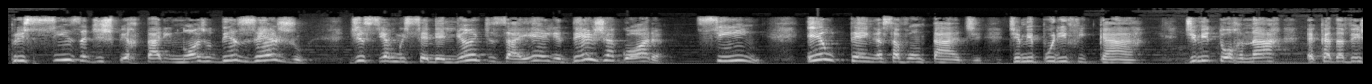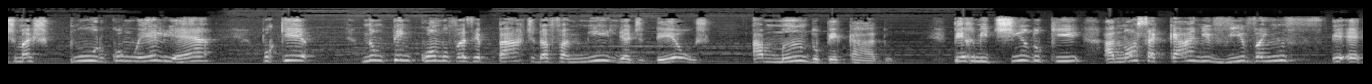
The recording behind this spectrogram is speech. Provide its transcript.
precisa despertar em nós o desejo de sermos semelhantes a Ele desde agora. Sim, eu tenho essa vontade de me purificar, de me tornar é, cada vez mais puro, como Ele é, porque não tem como fazer parte da família de Deus amando o pecado, permitindo que a nossa carne viva é, é,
